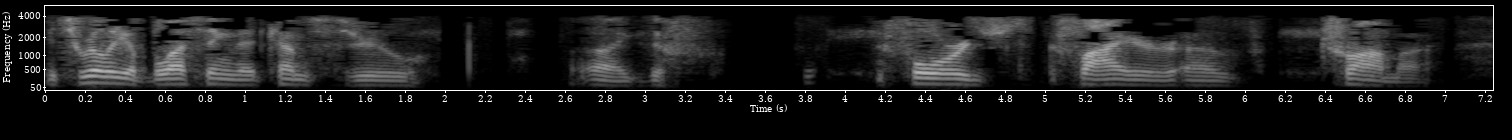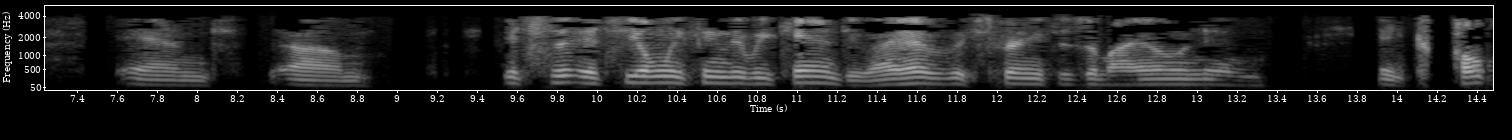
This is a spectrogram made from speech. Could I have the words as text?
it's really a blessing that comes through like the forged fire of trauma, and um, it's the, it's the only thing that we can do. I have experiences of my own in in cult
